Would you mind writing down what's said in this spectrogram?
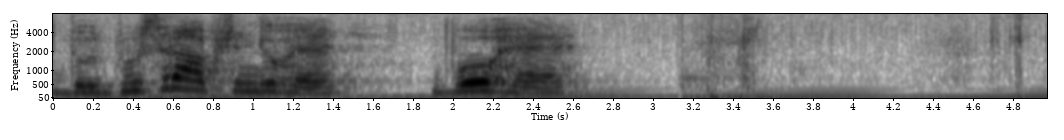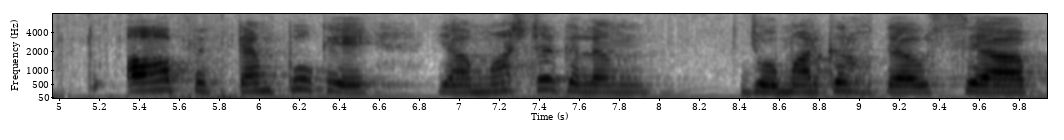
दो, दूसरा ऑप्शन जो है, वो है तो आप टेंपो के या मास्टर कलम जो मार्कर होता है, उससे आप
